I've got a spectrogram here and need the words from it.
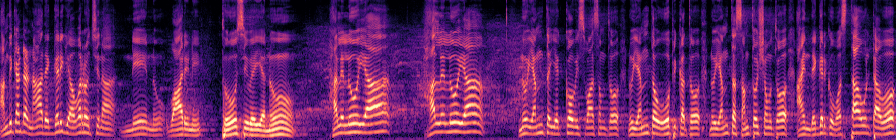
అందుకంటాడు నా దగ్గరికి ఎవరు వచ్చినా నేను వారిని తోసివేయను. హలలోయా హలలోయా నువ్వు ఎంత ఎక్కువ విశ్వాసంతో నువ్వు ఎంత ఓపికతో నువ్వు ఎంత సంతోషంతో ఆయన దగ్గరికి వస్తూ ఉంటావో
